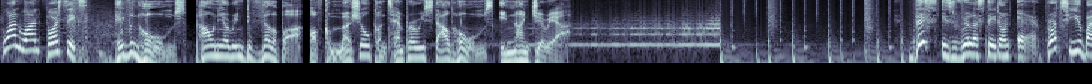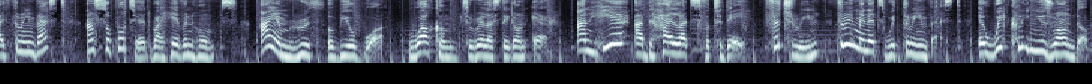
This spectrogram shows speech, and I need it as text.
1146. Haven Homes, pioneering developer of commercial contemporary styled homes in Nigeria. This is Real Estate on Air, brought to you by 3 Invest and supported by Haven Homes. I am Ruth Obiobua. Welcome to Real Estate on Air. And here are the highlights for today, featuring 3 Minutes with 3 Invest, a weekly news roundup,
